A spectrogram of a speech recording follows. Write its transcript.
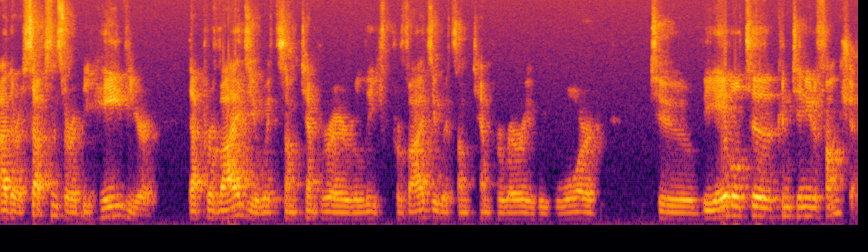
either a substance or a behavior that provides you with some temporary relief, provides you with some temporary reward to be able to continue to function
